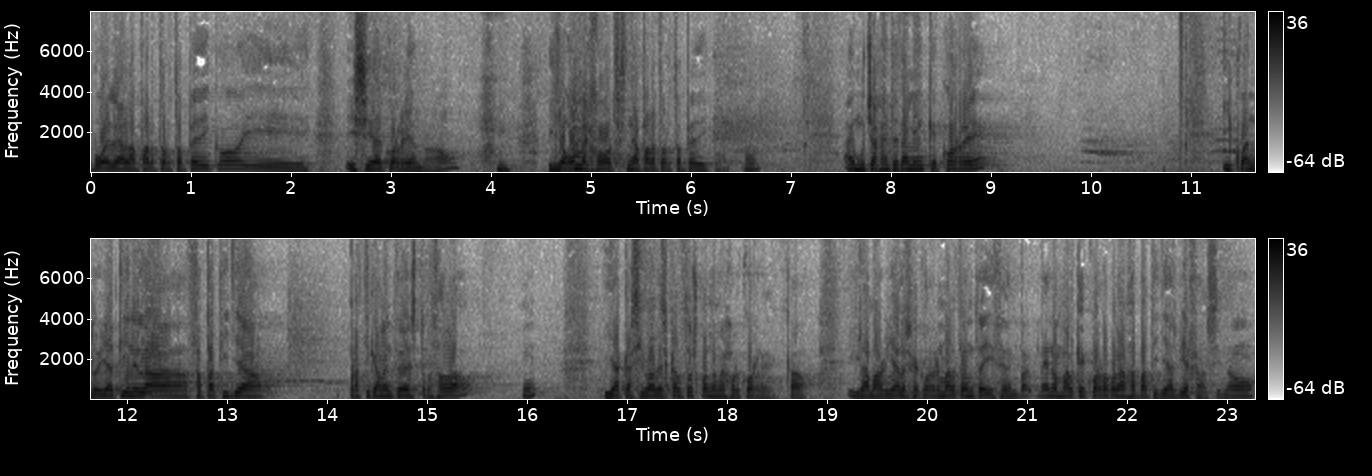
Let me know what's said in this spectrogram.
vuelve al aparato ortopédico y sigue corriendo. ¿no? y luego mejor, sin aparato ortopédico. Hay mucha gente también que corre y cuando ya tiene la zapatilla prácticamente destrozada, y ya casi va descalzo es cuando mejor corre, Y la mayoría de los que corren maratón te dicen, menos mal que corro con las zapatillas viejas, si no,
